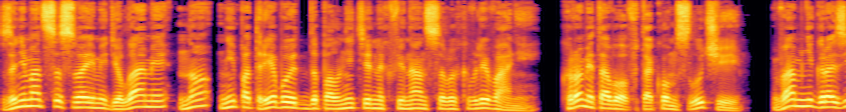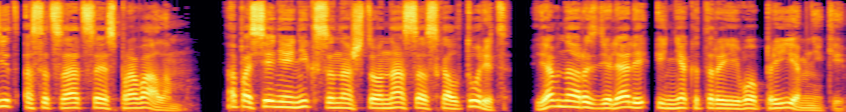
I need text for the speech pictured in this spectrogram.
заниматься своими делами, но не потребует дополнительных финансовых вливаний. Кроме того, в таком случае вам не грозит ассоциация с провалом. Опасения Никсона, что НАСА схалтурит, явно разделяли и некоторые его преемники.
